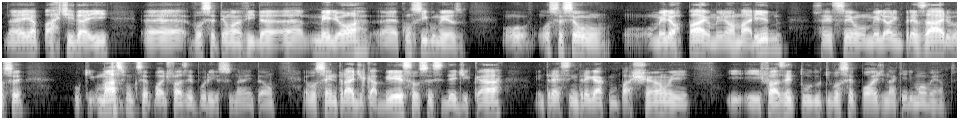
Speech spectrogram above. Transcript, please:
né? E a partir daí é, você ter uma vida é, melhor é, consigo mesmo. Você ser o, o, melhor pai, o melhor marido, você ser o melhor empresário, você o, que, o máximo que você pode fazer por isso, né? Então é você entrar de cabeça, você se dedicar, entre, se entregar com paixão e, e, e fazer tudo o que você pode naquele momento.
